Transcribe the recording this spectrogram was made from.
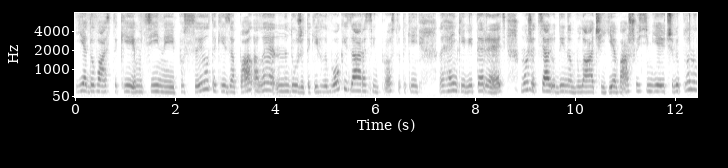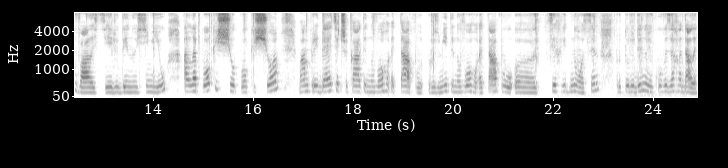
є до вас такий емоційний посил, такий запал, але не дуже такий глибокий зараз. Він просто такий легенький вітерець. Може, ця людина була чи є вашою сім'єю, чи ви планували з цією людиною сім'ю, але поки що, поки що вам прийдеться чекати нового етапу, розуміти, нового етапу е, цих відносин про ту людину, яку ви загадали.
